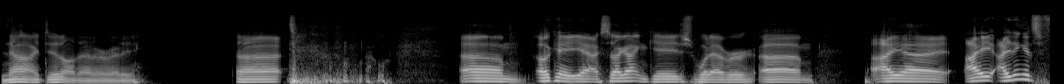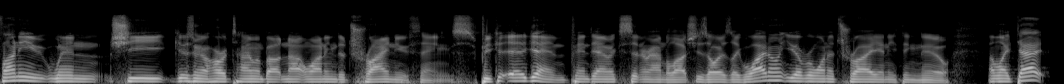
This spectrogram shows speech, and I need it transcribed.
no, I did all that already. Uh, um, okay, yeah. So I got engaged. Whatever. Um. I uh I I think it's funny when she gives me a hard time about not wanting to try new things. Because again, pandemic's sitting around a lot. She's always like, "Why don't you ever want to try anything new?" I'm like, "That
